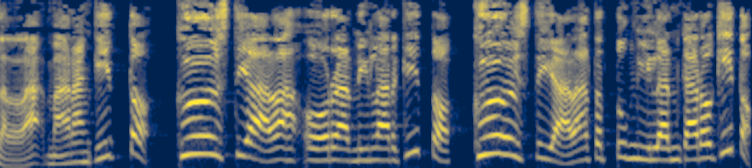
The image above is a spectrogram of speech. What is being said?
celak marang kita. Gusti Allah ora nilar kita. Gusti Allah tetunggilan karo kita.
